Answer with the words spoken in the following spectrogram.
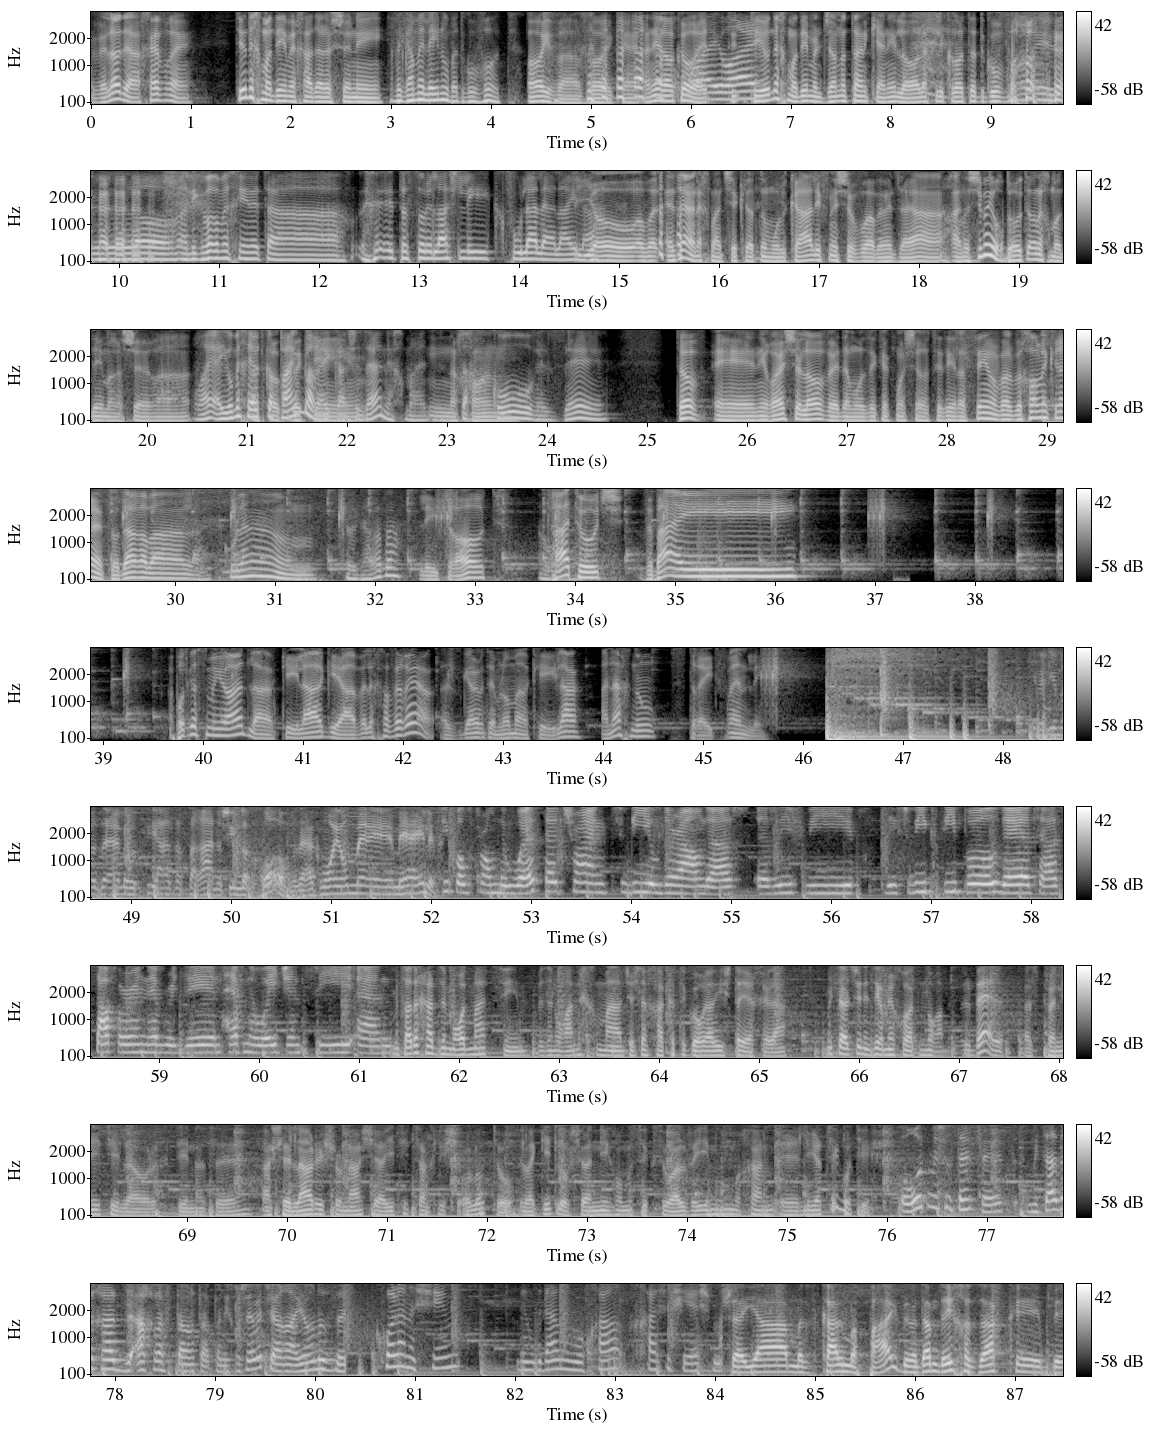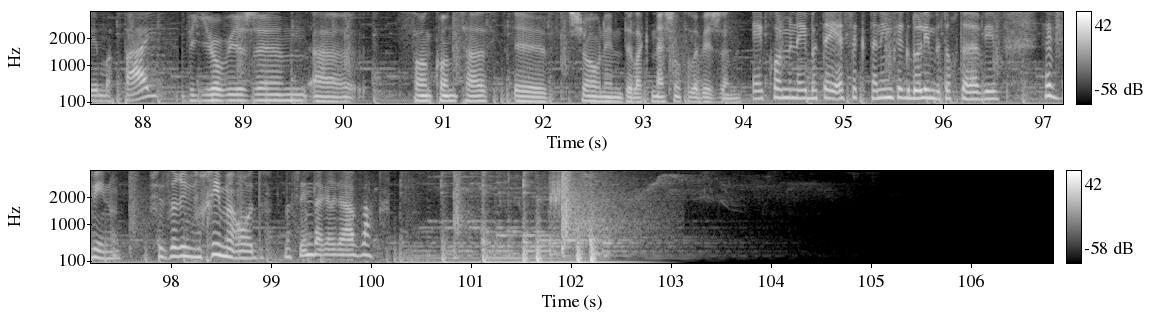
ולא יודע, חבר'ה, תהיו נחמדים אחד על השני. וגם אלינו בתגובות. אוי ואבוי, כן, אני לא קורא. תהיו נחמדים אל ג'ונתן, כי אני לא הולך לקרוא את התגובות. אוי, לא, אני כבר מכין את הסוללה שלי כפולה להלילה. יואו, אבל איזה היה נחמד שהקלטנו מול קהל לפני שבוע, באמת, זה היה... נכון. אנשים היו הרבה יותר נחמדים מאשר ה... וואי, היו מחיאות כפיים ברקע, שזה היה נחמד. נכון. צחקו וזה. טוב, אה, אני רואה שלא עובד המוזיקה כמו שרציתי לשים, אבל בכל מקרה, תודה רבה לכולם. תודה רבה. להתראות, פאטוץ' וביי. הפודקאסט מיועד לקהילה הגאה ולחבריה, אז גם אם אתם לא מהקהילה, אנחנו straight friendly. הפודיום הזה היה להוציא אז עשרה אנשים לרחוב, זה היה כמו היום מאה אלף. People from the West are trying to build around us as if we these weak people that are suffering every day and have no agency and... מצד אחד זה מאוד מעצים, וזה נורא נחמד שיש לך קטגוריה להשתייך אליה. מצד שני זה גם יכול להיות נורא מבלבל. אז פניתי לעורך דין הזה. השאלה הראשונה שהייתי צריך לשאול אותו, זה להגיד לו שאני הומוסקסואל ואם הוא מוכן אה, לייצג אותי. הורות משותפת, מצד אחד זה אחלה סטארט-אפ. אני חושבת שהרעיון הזה... כל הנשים במוקדם ומאוחר חשו שיש מה. שהיה מזכ"ל מפא"י, בן אדם די חזק במפא"י. The Eurovision uh, song contest is shown in the like national television. כל מיני בתי עסק קטנים כגדולים בתוך תל אביב הבינו שזה רווחי מאוד לשים דגל גאווה.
